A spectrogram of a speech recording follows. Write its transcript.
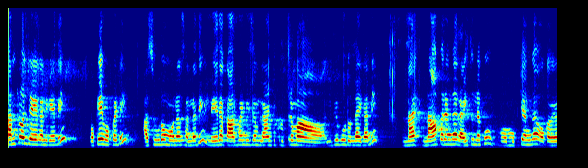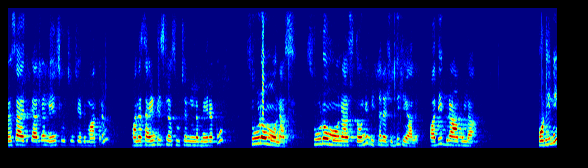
కంట్రోల్ చేయగలిగేది ఒకే ఒకటి ఆ సూడోమోనాస్ అన్నది. లేదా కార్బన్డిజం లాంటి కృత్రిమ ఇవి కూడా ఉన్నాయి కానీ నా నా పరంగా రైతులకు ముఖ్యంగా ఒక వ్యవసాయ అధికారిగా నేను సూచించేది మాత్రం మన సైంటిస్టుల సూచనల మేరకు సూడోమోనాస్ సూడోమోనాస్తోని విత్తన శుద్ధి చేయాలి. పది గ్రాముల పొడిని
